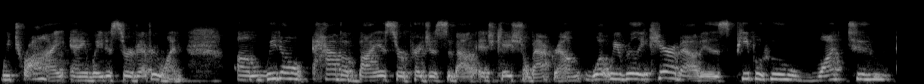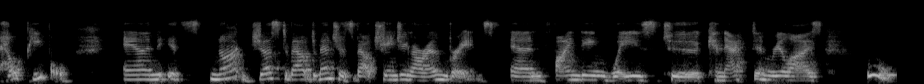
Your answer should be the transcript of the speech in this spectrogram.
we try anyway to serve everyone. Um, we don't have a bias or prejudice about educational background. What we really care about is people who want to help people. And it's not just about dementia, it's about changing our own brains and finding ways to connect and realize, ooh,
